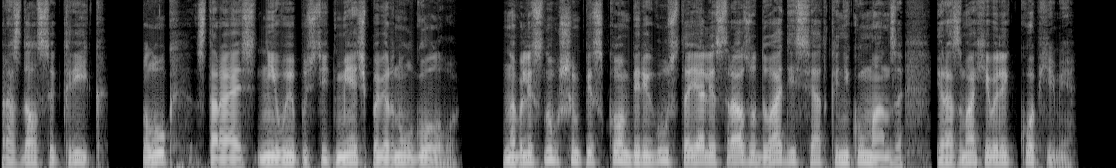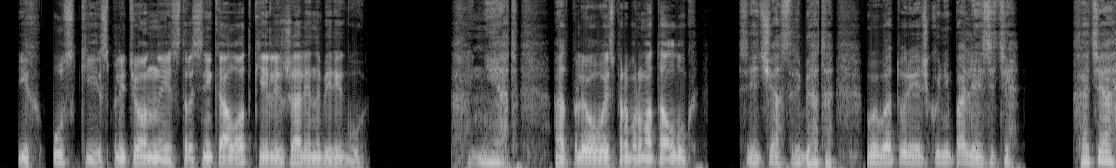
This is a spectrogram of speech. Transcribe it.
раздался крик. Лук, стараясь не выпустить меч, повернул голову. На блеснувшем песком берегу стояли сразу два десятка никуманза и размахивали копьями. Их узкие, сплетенные из тростника лодки лежали на берегу. «Нет», — отплевываясь, пробормотал Лук, — «сейчас, ребята, вы в эту речку не полезете. Хотя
